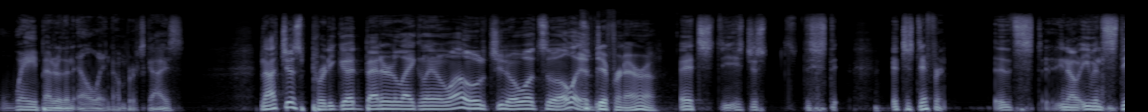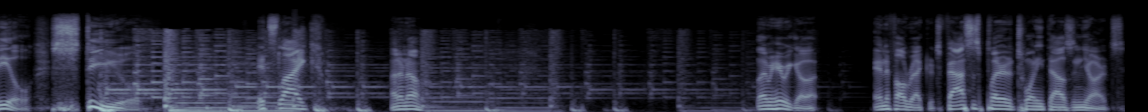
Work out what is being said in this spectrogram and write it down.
Way better than Elway numbers, guys. Not just pretty good, better like, well, you know what's Elway? It's a different era. it's, it's just it's just different. It's you know even steel, steel. It's like I don't know. Let me here we go. NFL records: fastest player to twenty thousand yards,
